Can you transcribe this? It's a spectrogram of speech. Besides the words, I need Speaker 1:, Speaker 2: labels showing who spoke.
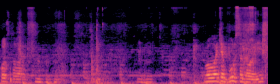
Speaker 1: Хост товариш.
Speaker 2: Вова, у тебя бурса дала есть?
